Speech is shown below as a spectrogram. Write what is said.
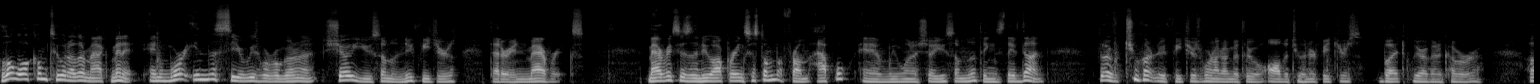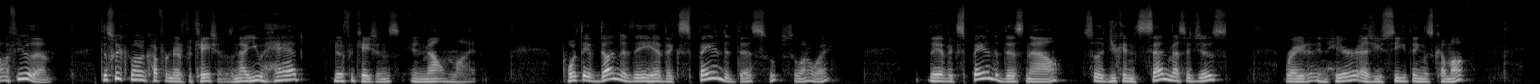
Hello, welcome to another Mac Minute, and we're in the series where we're going to show you some of the new features that are in Mavericks. Mavericks is a new operating system from Apple, and we want to show you some of the things they've done. Over 200 new features. We're not going to go through all the 200 features, but we are going to cover uh, a few of them. This week we're going to cover notifications. Now you had notifications in Mountain Lion. But what they've done is they have expanded this. Oops, it went away. They have expanded this now so that you can send messages right in here as you see things come up.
